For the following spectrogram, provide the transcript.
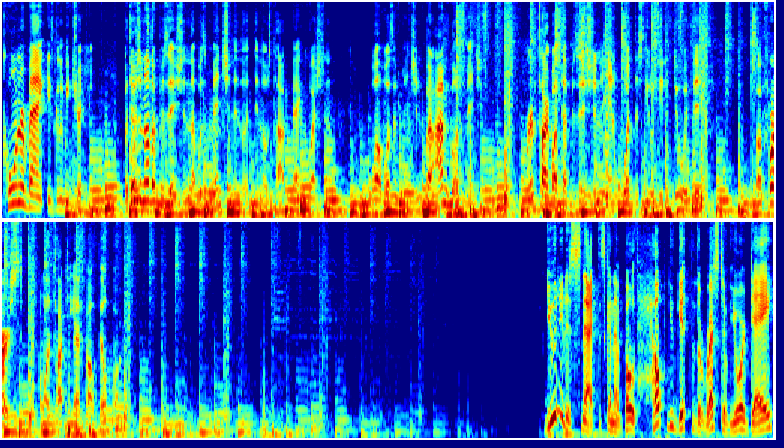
cornerback is going to be tricky. But there's another position that was mentioned in, the, in those top back questions. Well it wasn't mentioned but i'm going to mention. We're going to talk about that position and what the steelers need to do with it. But first i want to talk to you guys about built bar. You need a snack that's going to both help you get through the rest of your day,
